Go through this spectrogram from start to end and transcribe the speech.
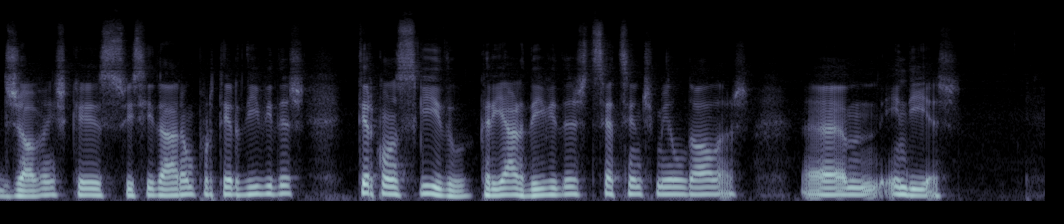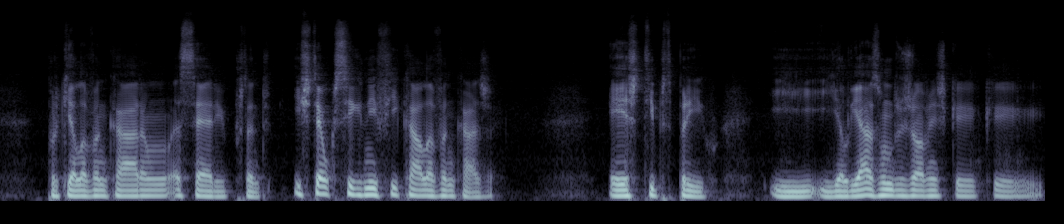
de, jovens que se suicidaram por ter dívidas, ter conseguido criar dívidas de 700 mil dólares em dias, porque alavancaram a sério. Portanto, isto é o que significa a alavancagem é este tipo de perigo. E, e aliás, um dos jovens que, que,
